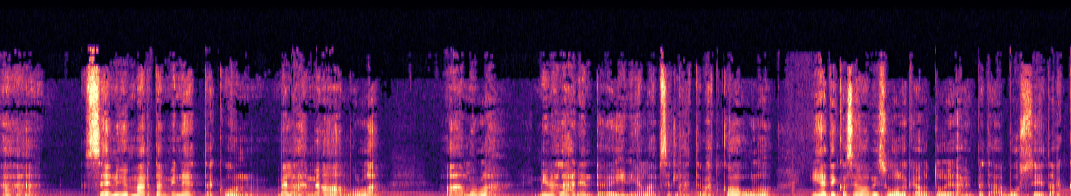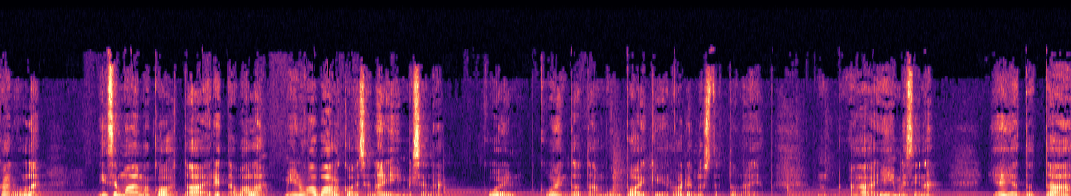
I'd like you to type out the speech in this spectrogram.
Ää, sen ymmärtäminen, että kun me lähdemme aamulla, aamulla minä lähden töihin ja lapset lähtevät kouluun, niin heti kun se ovi sulkeutuu ja hypätään bussiin tai kadulle, niin se maailma kohtaa eri tavalla minua valkoisena ihmisenä kuin, kuin tota mun poikiin rodillustettuna ää, ihmisinä. Ja, ja tota,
